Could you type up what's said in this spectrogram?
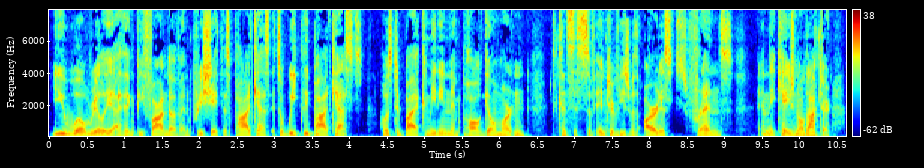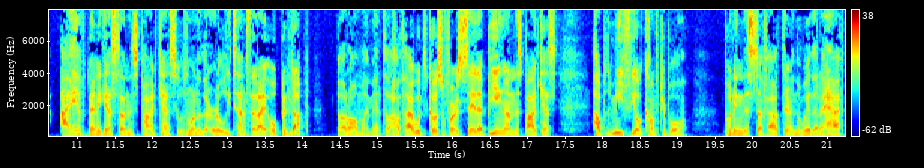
You will really, I think, be fond of and appreciate this podcast. It's a weekly podcast hosted by a comedian named Paul Gilmartin. It consists of interviews with artists, friends, and the occasional doctor. I have been a guest on this podcast. It was one of the early times that I opened up about all my mental health. I would go so far as to say that being on this podcast helped me feel comfortable putting this stuff out there in the way that I have.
